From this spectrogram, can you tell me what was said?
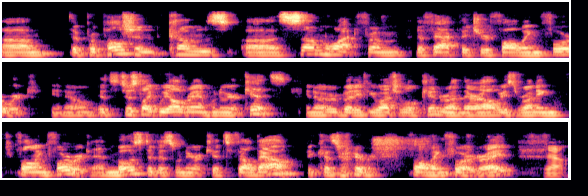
um, the propulsion comes uh, somewhat from the fact that you're falling forward. You know, it's just like we all ran when we were kids. You know, everybody, if you watch a little kid run, they're always running, falling forward. And most of us, when we were kids, fell down because we were falling forward, right? Yeah.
